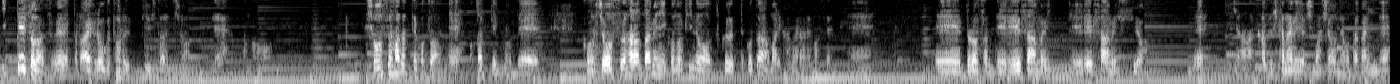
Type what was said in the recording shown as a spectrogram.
一定数なんですよね。やっぱライフログ撮るっていう人たちは。ね、あの、少数派だってことはね、分かっているので、この少数派のためにこの機能を作るってことはあまり考えられませんね。えー、ドローンさん、デーレー寒い。デーレー寒いっすよ。ね。いやー、風邪ひかないようにしましょうね、お互いにね。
